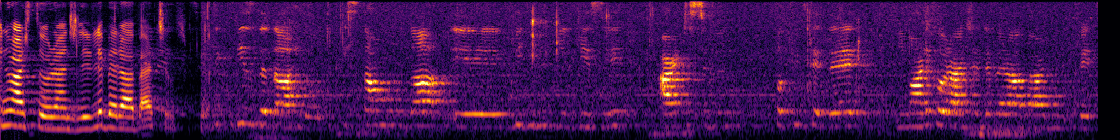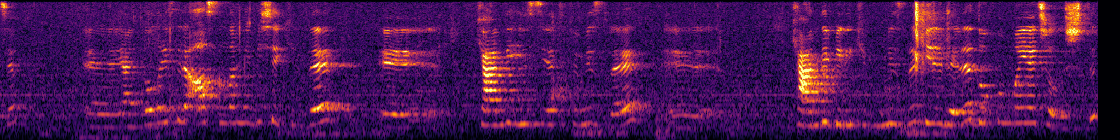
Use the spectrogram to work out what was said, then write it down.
üniversite öğrencileriyle beraber çalışıyoruz. Biz de dahil olduk. İstanbul'da e, bir günlük bir gezi, ertesi gün fakültede mimarlık öğrencileriyle beraber bir üretim. E, yani dolayısıyla aslında hani bir şekilde e, kendi inisiyatifimizle, e, kendi birikimimizle birilerine dokunmaya çalıştık.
